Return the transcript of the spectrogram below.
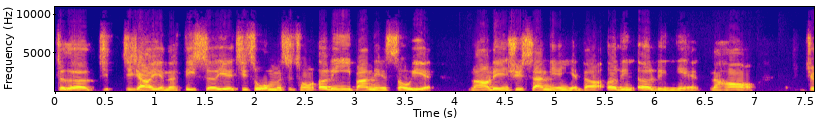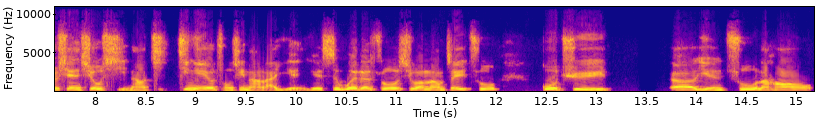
这个即即将要演的第十二页，其实我们是从二零一八年首演，然后连续三年演到二零二零年，然后就先休息，然后今今年又重新拿来演，也是为了说希望让这一出过去呃演出，然后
